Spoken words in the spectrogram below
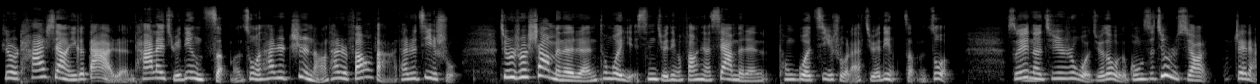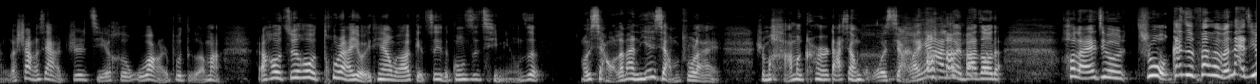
就是他像一个大人，他来决定怎么做，他是智囊，他是方法，他是技术。就是说，上面的人通过野心决定方向，下面的人通过技术来决定怎么做。所以呢，其实我觉得我的公司就是需要这两个上下之结合，无往而不得嘛。然后最后突然有一天，我要给自己的公司起名字，我想了半天想不出来，什么蛤蟆坑、大象骨，想了呀，乱七八糟的。后来就说，我干脆翻翻文大经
